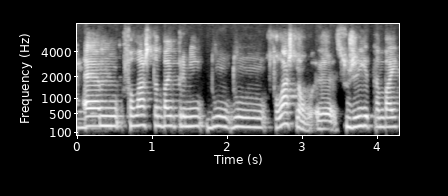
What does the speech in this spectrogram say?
Um, falaste também para mim de um, de um falaste não, uh, sugeria também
